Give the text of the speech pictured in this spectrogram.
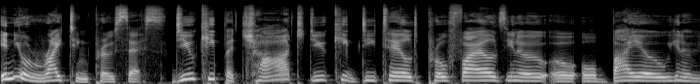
in your writing process do you keep a chart? Do you keep detailed profiles you know or, or bio you know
